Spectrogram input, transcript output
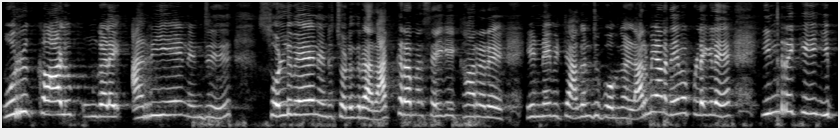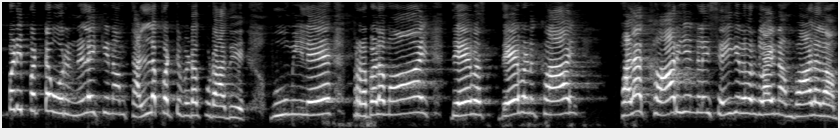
ஒரு காலும் உங்களை அறியேன் என்று சொல்லுவேன் என்று சொல்லுகிறார். அக்கிரம செய்கைக்காரரே என்னை விட்டு அகன்று போகுங்கள். அருமையான தேவ பிள்ளைகளே இன்றைக்கு இப்படிப்பட்ட ஒரு நிலைக்கு நாம் தள்ளப்பட்டு விடக்கூடாது. பூமியிலே பிரபலமாய் தேவ தேவனுக்காய் பல காரியங்களை செய்கிறவர்களாய் நாம் வாழலாம்.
